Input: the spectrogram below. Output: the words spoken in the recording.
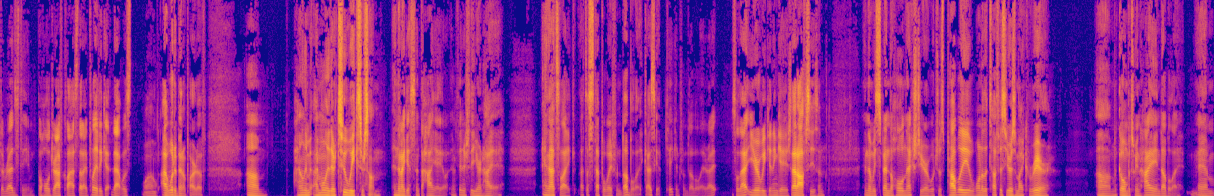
the Reds team, the whole draft class that I played again. That was wow. I would have been a part of. Um, I only I'm only there two weeks or something, and then I get sent to high A and finish the year in high A, and that's like that's a step away from double A. Guys get taken from double A, right? So that year we get engaged, that off season, and then we spend the whole next year, which was probably one of the toughest years of my career, um, going between high A and double A, Mm-hmm. and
